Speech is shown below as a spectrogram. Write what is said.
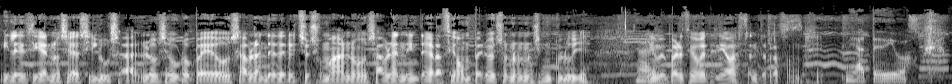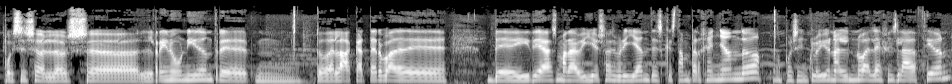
y le decía no seas ilusa los europeos hablan de derechos humanos hablan de integración pero eso no nos incluye Claro. y me pareció que tenía bastante razón sí. Ya te digo. Pues eso, los, eh, el Reino Unido, entre mm, toda la caterva de, de ideas maravillosas, brillantes que están pergeñando, pues incluye una nueva legislación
